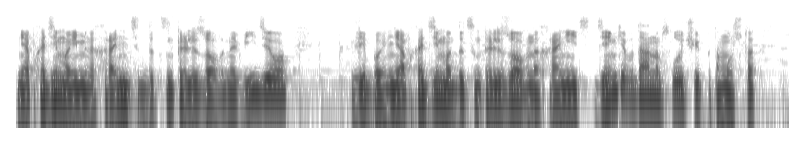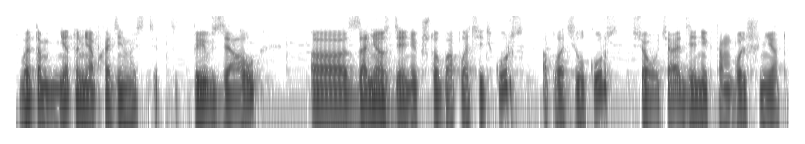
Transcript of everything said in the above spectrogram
необходимо именно хранить децентрализованное видео, либо необходимо децентрализованно хранить деньги в данном случае, потому что в этом нету необходимости. Ты взял, э, занес денег, чтобы оплатить курс, оплатил курс, все, у тебя денег там больше нету.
